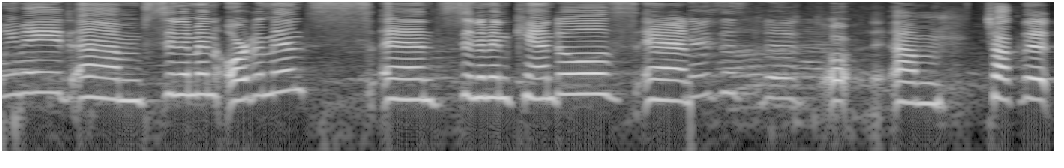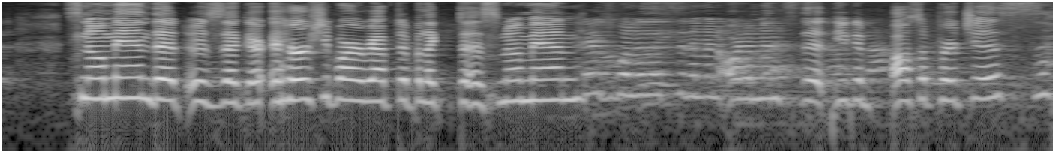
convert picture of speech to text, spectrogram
We made um, cinnamon ornaments and cinnamon candles, and here's this the, um, chocolate snowman that was like a Hershey bar wrapped up like the snowman. Here's one of the cinnamon ornaments that you could also purchase.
